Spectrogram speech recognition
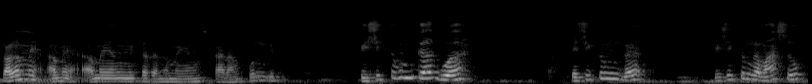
Soalnya me- ame, ame yang misalkan sama yang sekarang pun gitu fisik tuh enggak gua. Fisik tuh enggak. Fisik tuh enggak masuk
